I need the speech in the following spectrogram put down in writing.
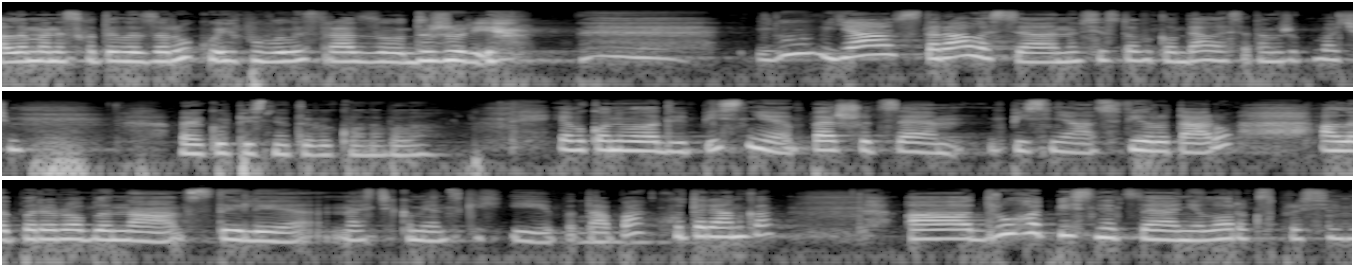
Але мене схватили за руку і повели одразу до журі. Ну, я старалася, на всі сто викладалася, там вже побачимо. А яку пісню ти виконувала? Я виконувала дві пісні. Першу це пісня Софії Ротару, але перероблена в стилі Насті Кам'янських і Потапа Хуторянка. А друга пісня це Ані Лорак «Спросі».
